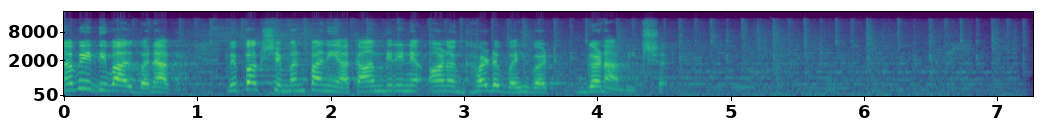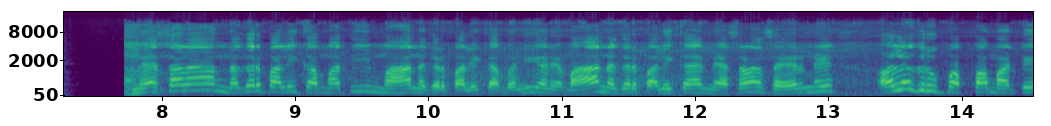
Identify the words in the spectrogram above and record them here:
નવી દિવાલ બનાવી. વિપક્ષે મનપાની આ કામગીરીને અણઘડ વહીવટ ગણાવી છે. મહેસાણા નગરપાલિકામાંથી મહાનગરપાલિકા બની અને મહાનગરપાલિકાએ મહેસાણા શહેરને અલગ રૂપ આપવા માટે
